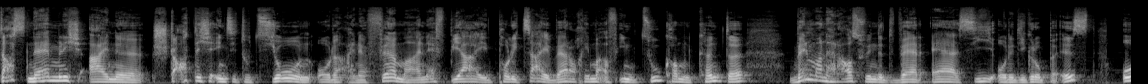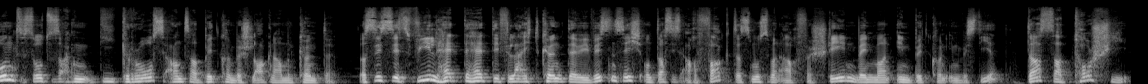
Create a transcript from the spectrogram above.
dass nämlich eine staatliche Institution oder eine Firma, ein FBI, Polizei, wer auch immer auf ihn zukommen könnte, wenn man herausfindet, wer er, sie oder die Gruppe ist und sozusagen die große Anzahl Bitcoin beschlagnahmen könnte. Das ist jetzt viel hätte, hätte, vielleicht könnte, wir wissen sich und das ist auch Fakt, das muss man auch verstehen, wenn man in Bitcoin investiert. Dass Satoshi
